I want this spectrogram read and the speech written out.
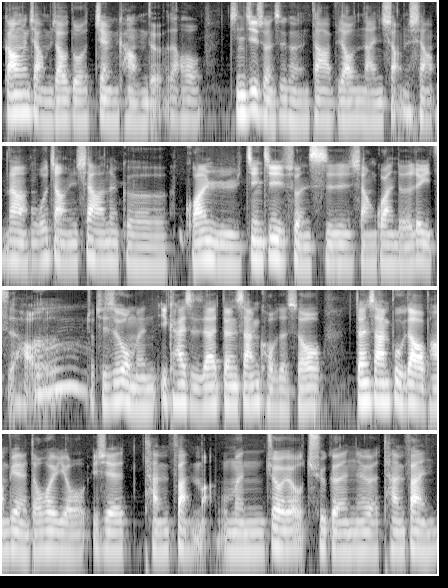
刚刚讲比较多健康的，然后经济损失可能大家比较难想象。那我讲一下那个关于经济损失相关的例子好了。哦、就其实我们一开始在登山口的时候。登山步道旁边也都会有一些摊贩嘛，我们就有去跟那个摊贩，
